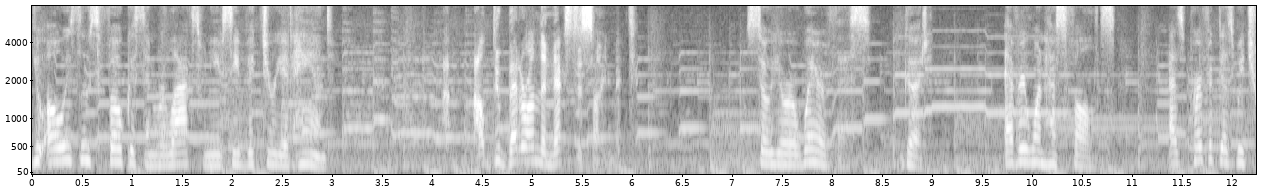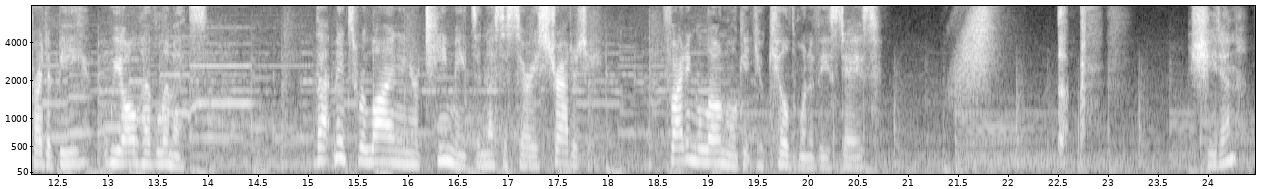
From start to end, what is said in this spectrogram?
You always lose focus and relax when you see victory at hand. I'll do better on the next assignment. So you're aware of this. Good. Everyone has faults. As perfect as we try to be, we all have limits. That makes relying on your teammates a necessary strategy. Fighting alone will get you killed one of these days. Shiden?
